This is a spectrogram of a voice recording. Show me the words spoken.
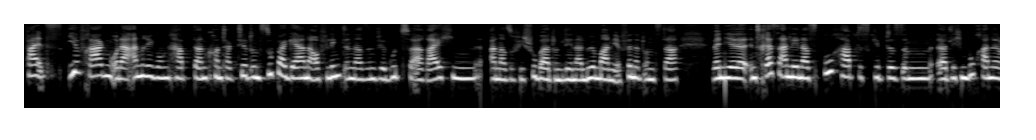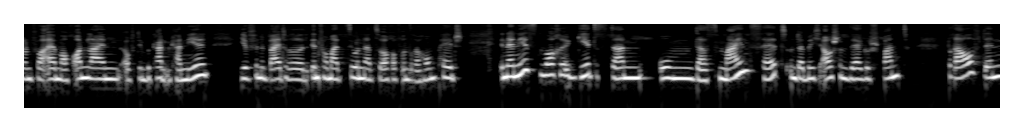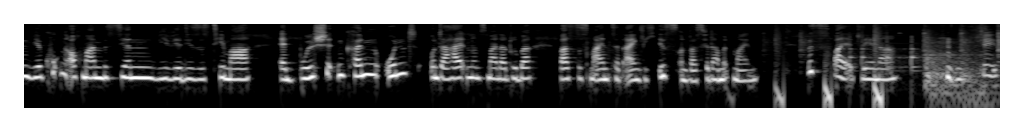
falls ihr Fragen oder Anregungen habt, dann kontaktiert uns super gerne auf LinkedIn, da sind wir gut zu erreichen. Anna-Sophie Schubert und Lena Lührmann, ihr findet uns da. Wenn ihr Interesse an Lenas Buch habt, es gibt es im örtlichen Buchhandel und vor allem auch online auf den bekannten Kanälen. Ihr findet weitere Informationen dazu auch auf unserer Homepage. In der nächsten Woche geht es dann um das Mindset und da bin ich auch schon sehr gespannt drauf, denn wir gucken auch mal ein bisschen, wie wir dieses Thema entbullshitten können und unterhalten uns mal darüber, was das Mindset eigentlich ist und was wir damit meinen. Bis bald, Lena. Tschüss.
